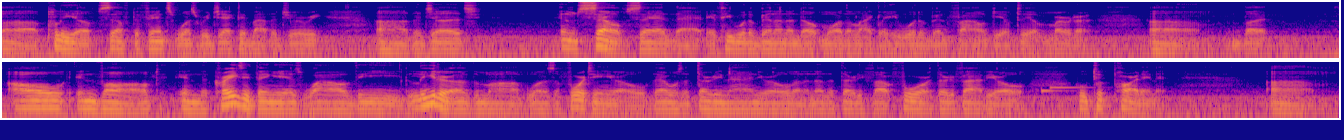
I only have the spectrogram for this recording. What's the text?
uh, plea of self defense was rejected by the jury. Uh, the judge himself said that if he would have been an adult, more than likely he would have been found guilty of murder. Um, but all involved. And the crazy thing is, while the leader of the mob was a 14 year old, there was a 39 year old and another 34 or 35 year old who took part in it. Um,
